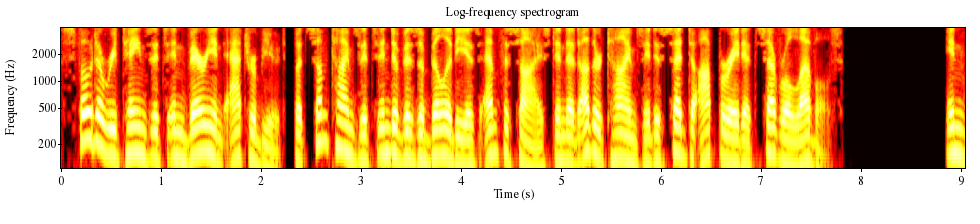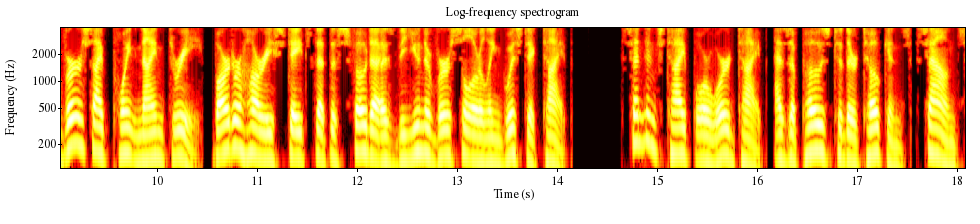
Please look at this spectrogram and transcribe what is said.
Sphota retains its invariant attribute, but sometimes its indivisibility is emphasized and at other times it is said to operate at several levels. In verse I.93, Bhartrhari states that the sphota is the universal or linguistic type, Sentence type or word type, as opposed to their tokens sounds.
